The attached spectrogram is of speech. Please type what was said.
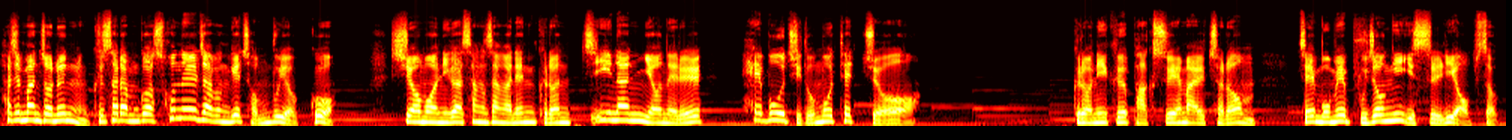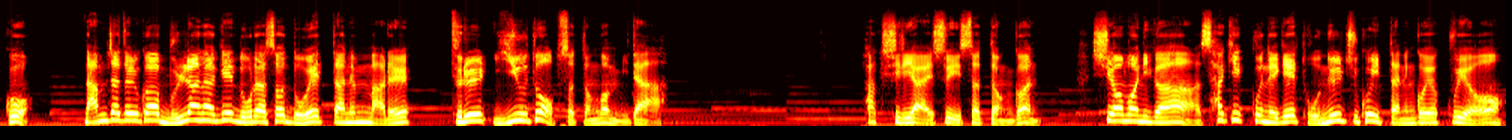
하지만 저는 그 사람과 손을 잡은 게 전부였고 시어머니가 상상하는 그런 찐한 연애를 해보지도 못했죠. 그러니 그 박수의 말처럼 제 몸에 부정이 있을 리 없었고 남자들과 물란하게 놀아서 노했다는 말을 들을 이유도 없었던 겁니다. 확실히 알 수 있었던 건 시어머니가 사기꾼에게 돈을 주고 있다는 거였고요.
